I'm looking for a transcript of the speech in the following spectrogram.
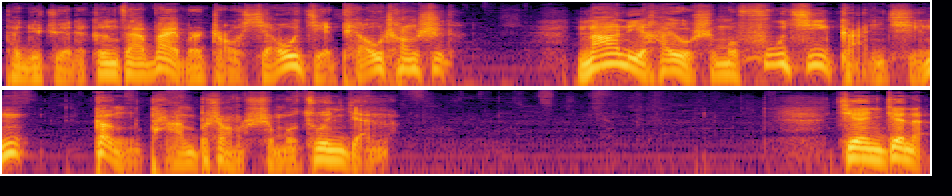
他就觉得跟在外边找小姐嫖娼似的，哪里还有什么夫妻感情，更谈不上什么尊严了。渐渐的，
